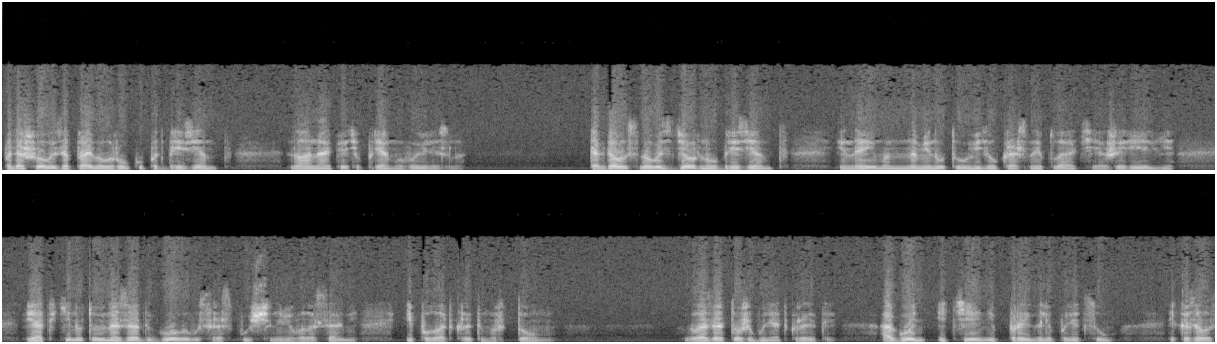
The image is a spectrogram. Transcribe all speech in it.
подошел и заправил руку под брезент, но она опять упрямо вылезла. Тогда он снова сдернул брезент, и Нейман на минуту увидел красное платье, ожерелье и откинутую назад голову с распущенными волосами и полуоткрытым ртом. Глаза тоже были открыты. Огонь и тени прыгали по лицу, и казалось,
